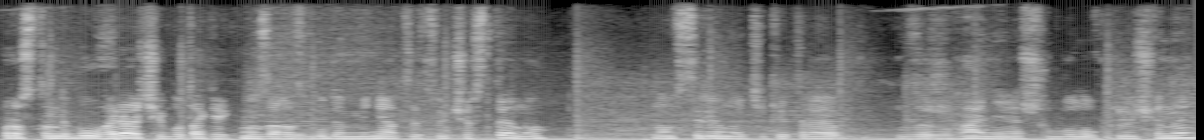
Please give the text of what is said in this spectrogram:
просто не був гарячий, бо так як ми зараз будемо міняти цю частину, нам все рівно тільки треба зажигання, щоб було включене.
